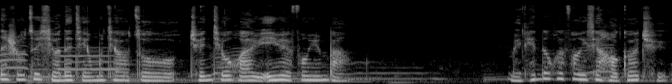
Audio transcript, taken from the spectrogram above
那时候最喜欢的节目叫做《全球华语音乐风云榜》，每天都会放一些好歌曲。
